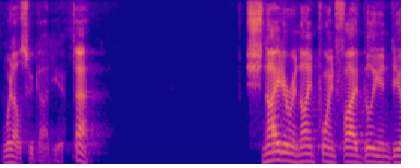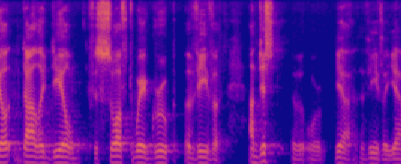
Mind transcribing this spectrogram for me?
What else we got here? Ah. Schneider, a $9.5 billion deal, dollar deal for software group AVEVA. I'm just, uh, or yeah, AVEVA, yeah.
